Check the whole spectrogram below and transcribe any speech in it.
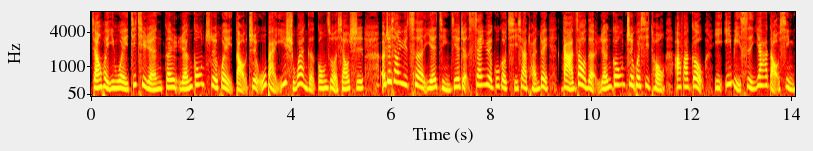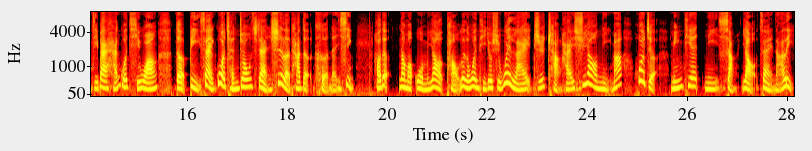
将会因为机器人跟人工智慧导致五百一十万个工作消失。而这项预测也紧接着三月 Google 旗下团队打造的人工智慧系统 AlphaGo 以一比四压倒性击败韩国棋王的比赛过程中展示了它的可能性。好的。那么我们要讨论的问题就是：未来职场还需要你吗？或者？明天你想要在哪里？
